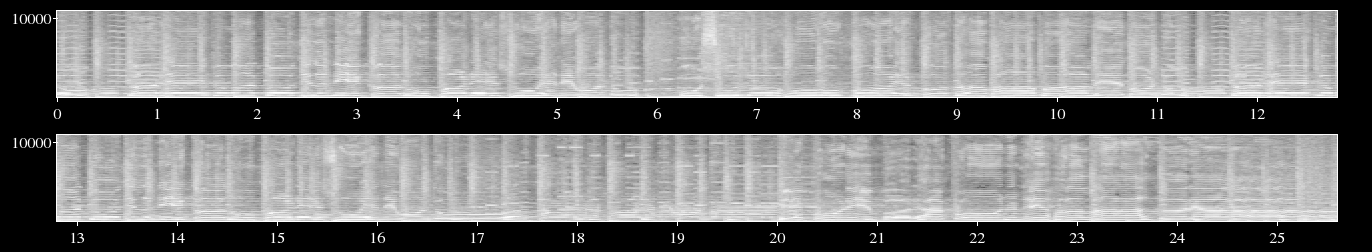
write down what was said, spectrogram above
દોઢો દરેક વાતો દિલની કરું પડે શું એને ઓતો પૂછું જો હું કોઈ તો જવાબ આલે દોઢો. દરેક વાતો દિલની કરું પડે શું એને એ કોણે ભર્યા કોણ ને હલાળા કર્યા?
